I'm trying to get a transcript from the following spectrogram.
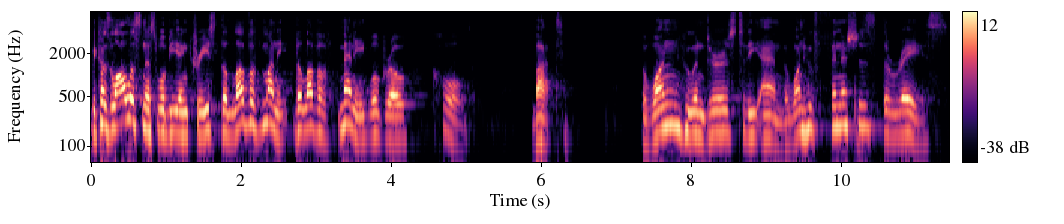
because lawlessness will be increased, the love of money, the love of many will grow cold. But the one who endures to the end, the one who finishes the race,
